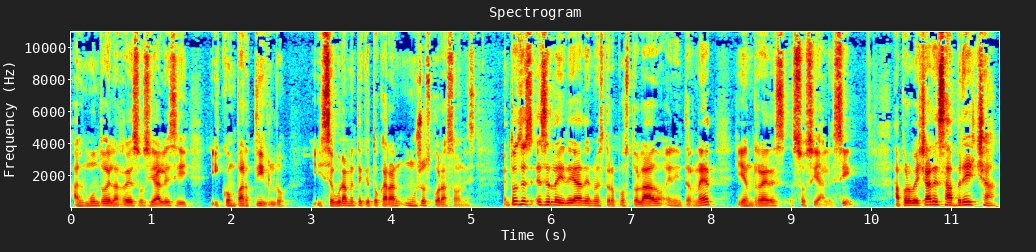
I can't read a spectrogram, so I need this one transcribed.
al mundo de las redes sociales y, y compartirlo y seguramente que tocarán muchos corazones. Entonces, esa es la idea de nuestro apostolado en Internet y en redes sociales, ¿sí? Aprovechar esa brecha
